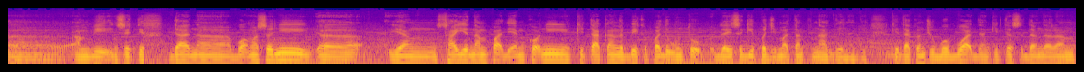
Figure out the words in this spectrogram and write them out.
uh, ambil inisiatif dan uh, buat masa ni uh, yang saya nampak di MCOT ni kita akan lebih kepada untuk dari segi perjimatan tenaga nanti. Kita akan cuba buat dan kita sedang dalam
